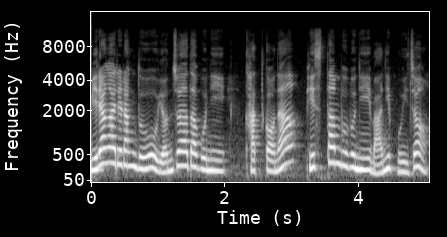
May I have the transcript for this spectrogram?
미량아리랑도 연주하다 보니 같거나 비슷한 부분이 많이 보이죠?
